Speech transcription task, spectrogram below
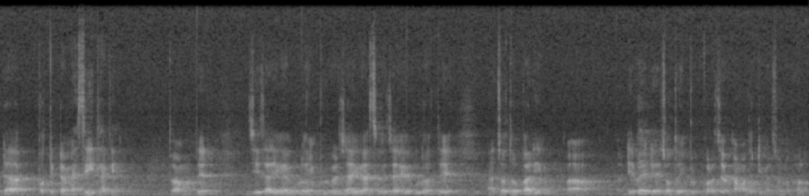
এটা প্রত্যেকটা ম্যাচেই থাকে। তো আমাদের যে জায়গাগুলো ইমপ্রুভের জায়গা আছে, ওই জায়গাগুলোতে যত পারি ডে বাই ডে যত ইম্প্রুভ করা যাবে আমাদের টিমের জন্য ভালো।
